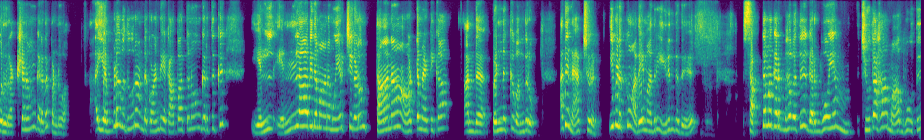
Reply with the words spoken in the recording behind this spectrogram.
ஒரு ரக்ஷணம்ங்கிறத பண்ணுவா। எவ்வளவு தூரம் அந்த குழந்தைய காப்பாத்தணுங்கிறதுக்கு எல் எல்லா விதமான முயற்சிகளும் தானா ஆட்டோமேட்டிக்கா அந்த பெண்ணுக்கு வந்துரும்। அது நேச்சுரல் இவளுக்கும் அதே மாதிரி இருந்தது। சப்தம கர்ப்பவத்து கர்ப்போயம் சுதகா மாபூத்து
